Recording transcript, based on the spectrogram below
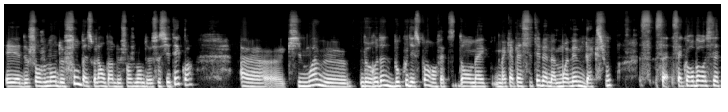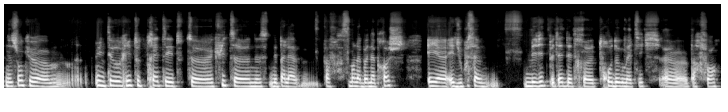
et de changement de fond parce que là, on parle de changement de société, quoi. Qui moi me, me redonne beaucoup d'espoir en fait dans ma, ma capacité même à moi-même d'action. Ça, ça, corrobore aussi cette notion que une théorie toute prête et toute euh, cuite euh, n'est pas forcément la bonne approche et, et du coup ça m'évite peut-être d'être trop dogmatique parfois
